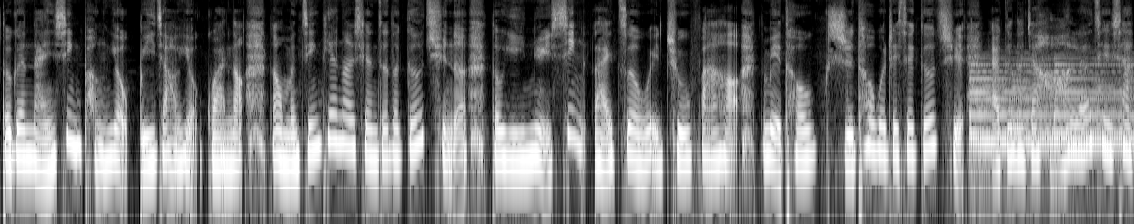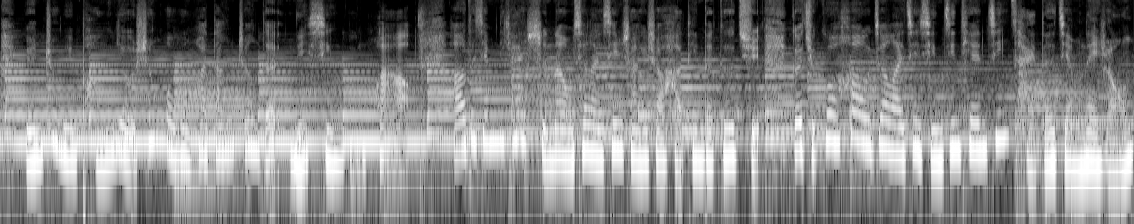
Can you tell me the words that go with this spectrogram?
都跟男性朋友比较有关哦。那我们今天呢选择的歌曲呢，都以女性来作为出发哈。那么也同时透过这些歌曲来跟大家好好了解一下原住民朋友生活文化当中的女性文化哦。好的，节目一开始呢，我们先来欣赏一首好听的歌曲，歌曲过后就来进行今天精彩的节目内容。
